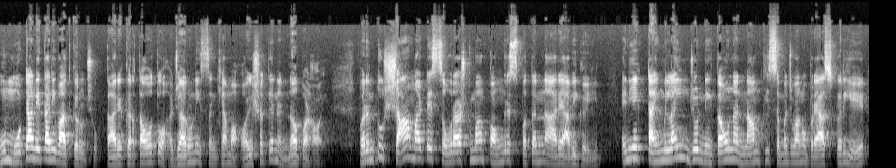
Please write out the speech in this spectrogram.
હું મોટા નેતાની વાત કરું છું. કાર્યકર્તાઓ તો હજારોની સંખ્યામાં હોઈ શકે ને ન પણ હોય. પરંતુ શા માટે સૌરાષ્ટ્રમાં કોંગ્રેસ પતનના આરે આવી ગઈ? એની એક ટાઈમલાઈન જો નેતાઓના નામથી સમજવાનો પ્રયાસ કરીએ,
